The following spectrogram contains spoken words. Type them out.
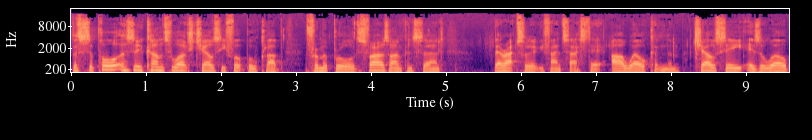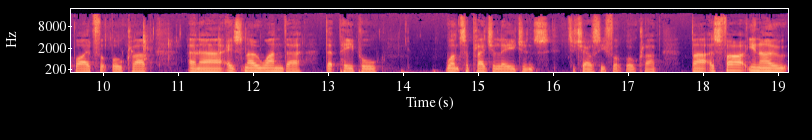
the supporters who come to watch Chelsea Football Club from abroad, as far as I'm concerned, they're absolutely fantastic. I welcome them. Chelsea is a worldwide football club, and uh, it's no wonder that people want to pledge allegiance to Chelsea Football Club. But as far you know,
